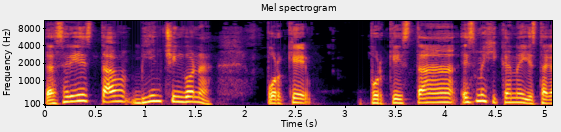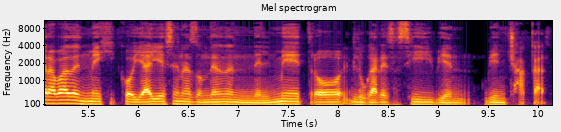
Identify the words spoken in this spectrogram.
la serie está bien chingona. ¿Por qué? Porque está, es mexicana y está grabada en México y hay escenas donde andan en el metro, lugares así bien, bien chacas.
